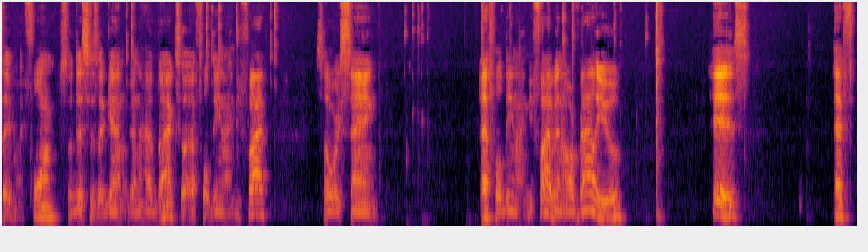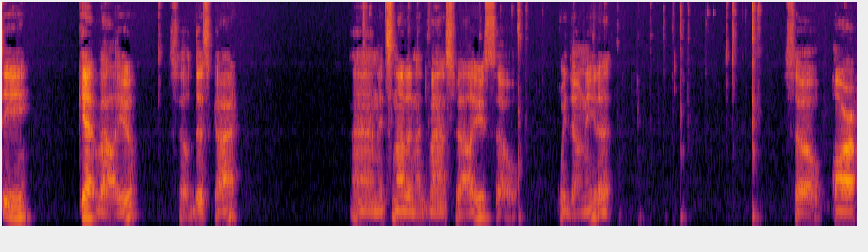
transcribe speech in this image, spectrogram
save my form. So this is again, we're gonna head back, so FLD95. So we're saying FLD95 and our value is FD get value. So this guy. And it's not an advanced value, so we don't need it. So our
